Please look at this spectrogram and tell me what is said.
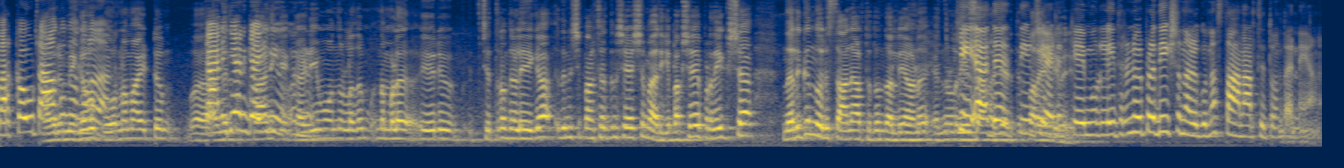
വർക്കൗട്ട് ഒരു ആകുന്നു പൂർണമായിട്ടും കാണിക്കാൻ കഴിയും കഴിയുമോ എന്നുള്ളതും നമ്മൾ ഈ ഒരു ചിത്രം തെളിയുക. ഇതിന് മത്സരത്തിന് ശേഷമായിരിക്കും. പക്ഷേ പ്രതീക്ഷ നൽകുന്ന ഒരു സ്ഥാനാർത്ഥിത്വം തന്നെയാണ് എന്നുള്ളത് തീർച്ചയായിട്ടും. കെ മുരളീധരൻ ഒരു പ്രതീക്ഷ നൽകുന്ന സ്ഥാനാർത്ഥിത്വം തന്നെയാണ്.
